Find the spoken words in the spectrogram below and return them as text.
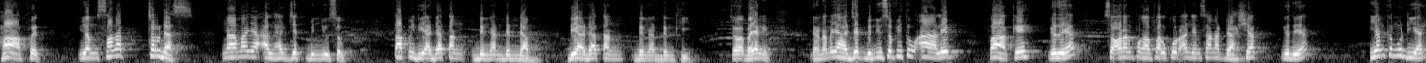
hafid yang sangat cerdas namanya Al-Hajjat bin Yusuf. Tapi dia datang dengan dendam, dia datang dengan dengki. Coba bayangin, yang namanya Hajjat bin Yusuf itu alim, fakih gitu ya, seorang penghafal Quran yang sangat dahsyat gitu ya. Yang kemudian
